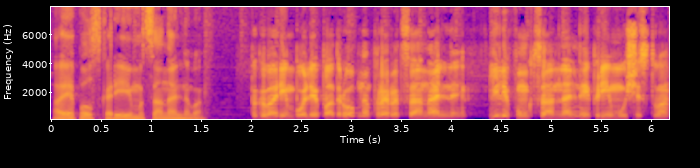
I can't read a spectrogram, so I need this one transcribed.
а Apple скорее эмоционального. Поговорим более подробно про рациональные или функциональные преимущества.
